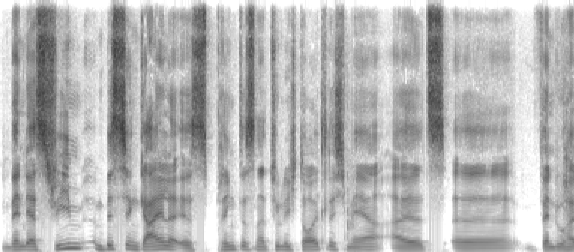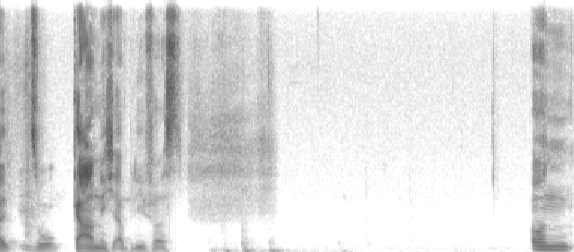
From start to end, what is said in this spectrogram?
wenn der Stream ein bisschen geiler ist, bringt es natürlich deutlich mehr, als äh, wenn du halt so gar nicht ablieferst. Und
